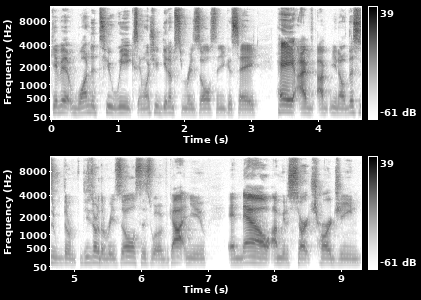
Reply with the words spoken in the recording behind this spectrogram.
give it one to two weeks and once you get them some results then you can say hey I've, I've you know this is the these are the results this is what we've gotten you and now I'm gonna start charging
